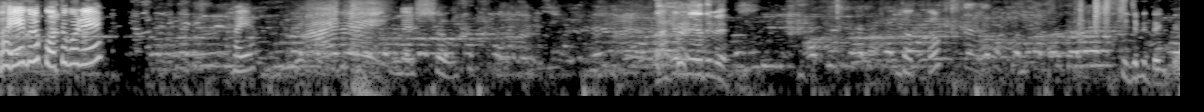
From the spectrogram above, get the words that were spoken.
ভাইয়া এগুলো কত করে? ভাইয়া দেড়শো। নিয়ে দিবে। দত্ত। দেখবে।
